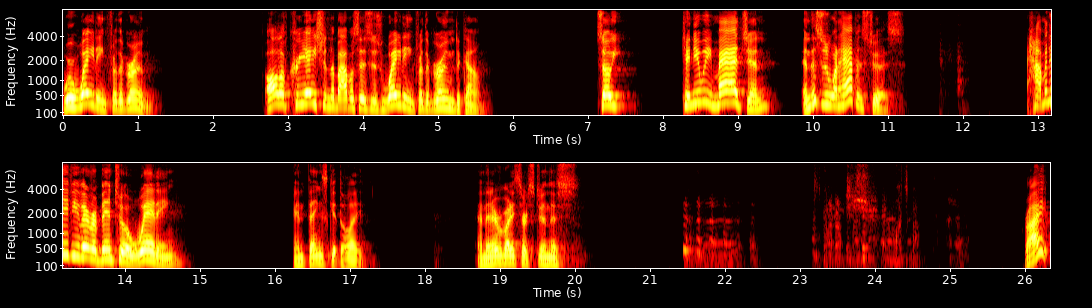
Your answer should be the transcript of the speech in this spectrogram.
We're waiting for the groom. All of creation, the Bible says, is waiting for the groom to come. So, can you imagine? And this is what happens to us. how many of you have ever been to a wedding and things get delayed? And then everybody starts doing this. Right?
